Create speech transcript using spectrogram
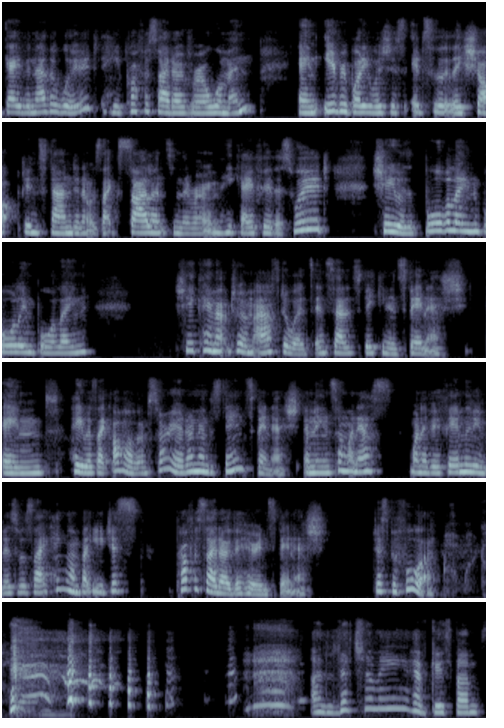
gave another word. He prophesied over a woman and everybody was just absolutely shocked and stunned and it was like silence in the room. He gave her this word. She was bawling bawling bawling. She came up to him afterwards and started speaking in spanish and he was like oh i'm sorry i don't understand spanish. And then someone else one of her family members was like hang on but you just prophesied over her in spanish just before. Oh my god. I literally have goosebumps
